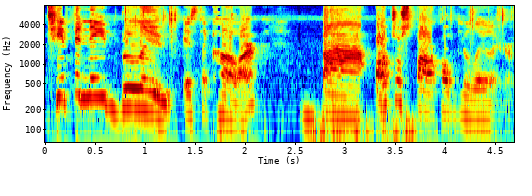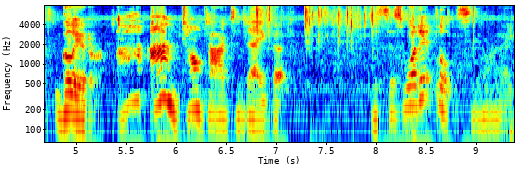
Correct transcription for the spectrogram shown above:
Tiffany blue is the color by ultra sparkle glitter glitter I, am tongue tied today but this is what it looks like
